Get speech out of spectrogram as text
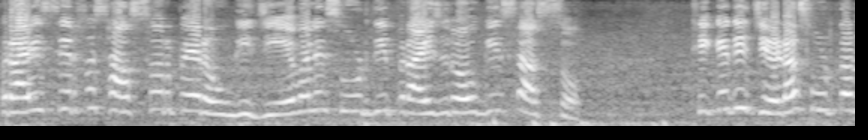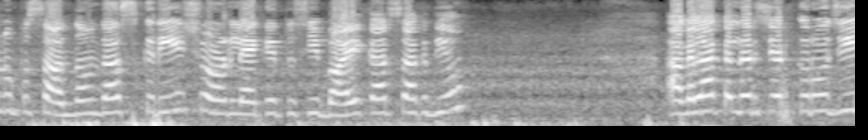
ਪ੍ਰਾਈਸ ਸਿਰਫ 700 ਰੁਪਏ ਰਹੂਗੀ ਜੀ, ਇਹ ਵਾਲੇ ਸੂਟ ਦੀ ਪ੍ਰਾਈਸ ਰਹੂਗੀ 700 ਠੀਕ ਹੈ ਜੀ, ਜਿਹੜਾ ਸੂਟ ਤੁਹਾਨੂੰ ਪਸੰਦ ਆਉਂਦਾ ਸਕਰੀਨਸ਼ਾਟ ਲੈ ਕੇ ਤੁਸੀਂ ਬਾਏ ਕਰ ਸਕਦੇ ਹੋ। ਅਗਲਾ ਕਲਰ ਚੈੱਕ ਕਰੋ ਜੀ।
